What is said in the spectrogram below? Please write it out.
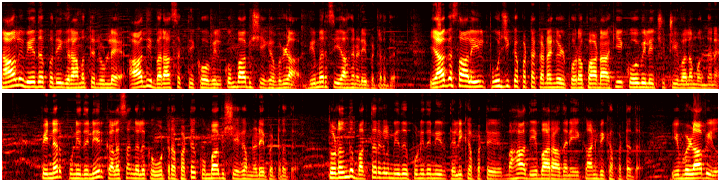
நாலு வேதபதி கிராமத்தில் உள்ள ஆதி பராசக்தி கோவில் கும்பாபிஷேக விழா விமரிசையாக நடைபெற்றது. யாகசாலையில் பூஜிக்கப்பட்ட கடங்கள் புறப்பாடாகி கோவிலை சுற்றி வலம் வந்தன. பின்னர் புனித நீர் கலசங்களுக்கு ஊற்றப்பட்டு கும்பாபிஷேகம் நடைபெற்றது. தொடர்ந்து பக்தர்கள் மீது புனித நீர் தெளிக்கப்பட்டு மகா தீபாராதனை காண்பிக்கப்பட்டது. இவ்விழாவில்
